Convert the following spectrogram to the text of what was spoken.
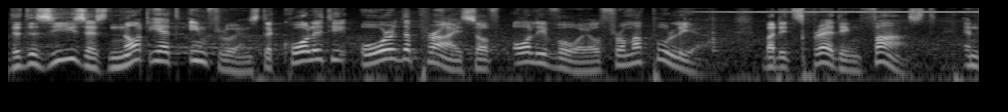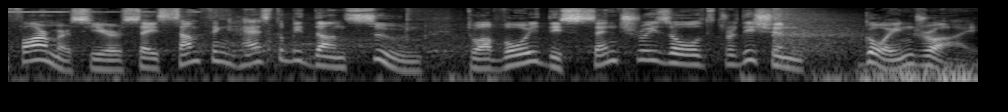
The disease has not yet influenced the quality or the price of olive oil from Apulia, but it's spreading fast, and farmers here say something has to be done soon to avoid this centuries old tradition going dry.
